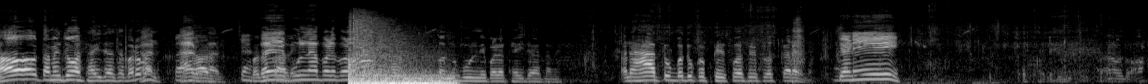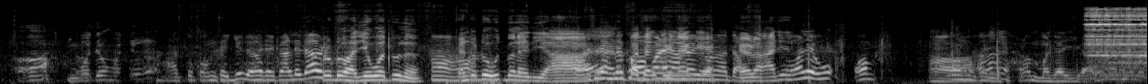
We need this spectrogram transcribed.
હા, તમે જો થઈ જશે બરોબર? ભાઈ ભૂલ ના પડે પણ કશું ભૂલ નહીં પડે થઈ જાય તમે અને હા તું બધું ફેસ વોશ ફેસ વોશ કરાય જણી આ તો કામ થઈ ગયું દસ હજાર રૂપિયા આલી દેજો. ડોહા જેવું હતું ને એમ તો જ બનાવી દઈએ પાછળ. હેડો આજે ઓલે એવું, મજા આવી યાર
